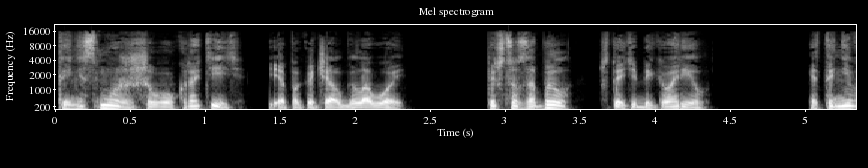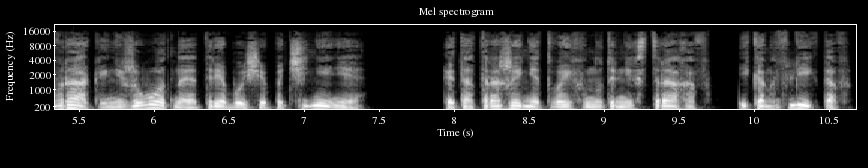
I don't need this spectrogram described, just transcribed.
Ты не сможешь его укротить, я покачал головой. Ты что, забыл, что я тебе говорил? Это не враг и не животное, требующее подчинения. Это отражение твоих внутренних страхов и конфликтов.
